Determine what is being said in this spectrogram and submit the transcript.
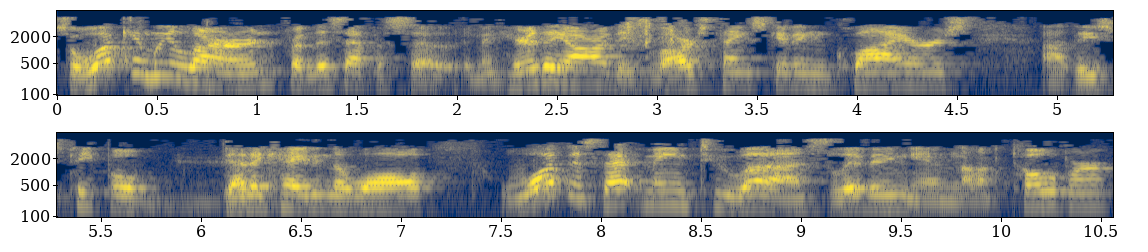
So, what can we learn from this episode? I mean, here they are, these large Thanksgiving choirs, uh, these people dedicating the wall. What does that mean to us living in October,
